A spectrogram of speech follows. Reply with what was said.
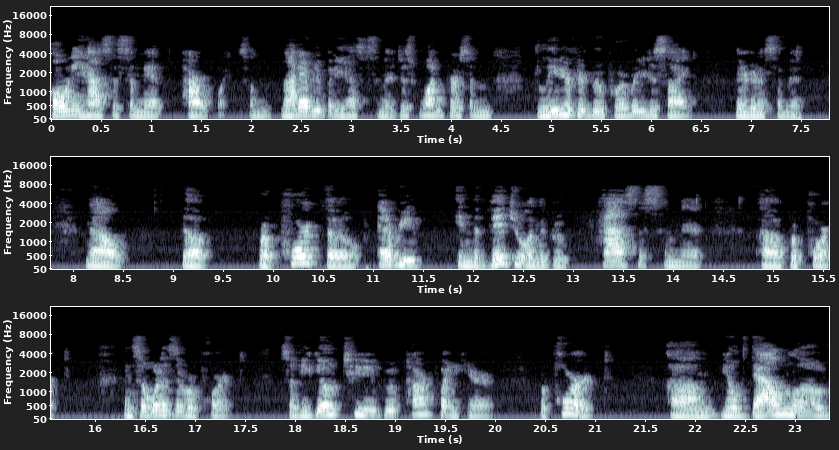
only has to submit PowerPoint. So not everybody has to submit. Just one person, the leader of your group, whoever you decide, they're going to submit. Now, the report, though, every individual in the group has to submit a report. And so what is a report? So if you go to group PowerPoint here, report, um, you'll download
